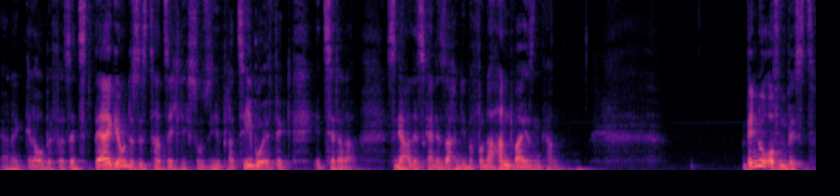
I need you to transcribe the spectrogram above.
Ja, der Glaube versetzt Berge und das ist tatsächlich so, siehe Placebo-Effekt etc. Das sind ja alles keine Sachen, die man von der Hand weisen kann. Wenn du offen bist,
